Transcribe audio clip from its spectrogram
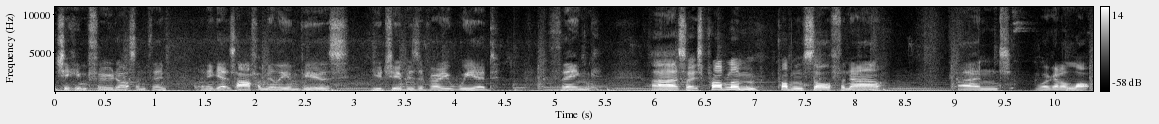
chicken food or something and it gets half a million views. Youtube is a very weird thing. Uh, so it's problem problem solved for now and we're gonna lock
